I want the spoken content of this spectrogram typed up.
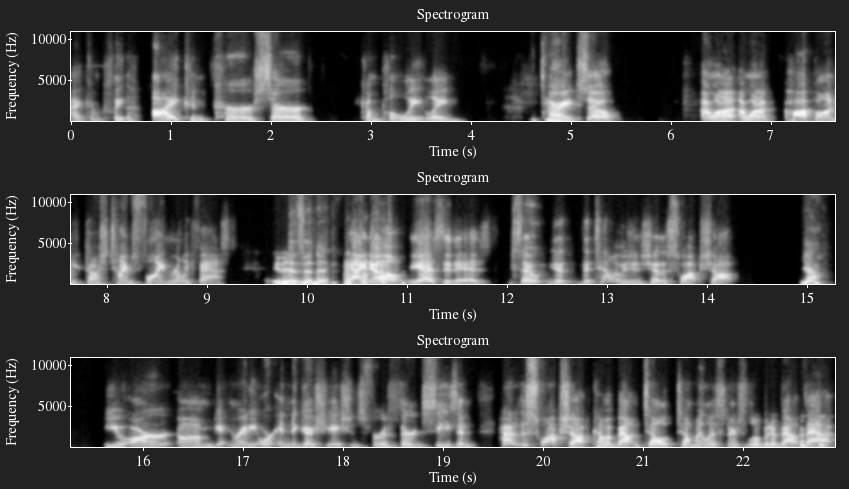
i completely i concur sir completely All right, so I want to I want to hop on here. Gosh, time's flying really fast. It is, isn't it? I know. Yes, it is. So the, the television show, The Swap Shop. Yeah. You are um, getting ready or in negotiations for a third season. How did the Swap Shop come about? And tell tell my listeners a little bit about that.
